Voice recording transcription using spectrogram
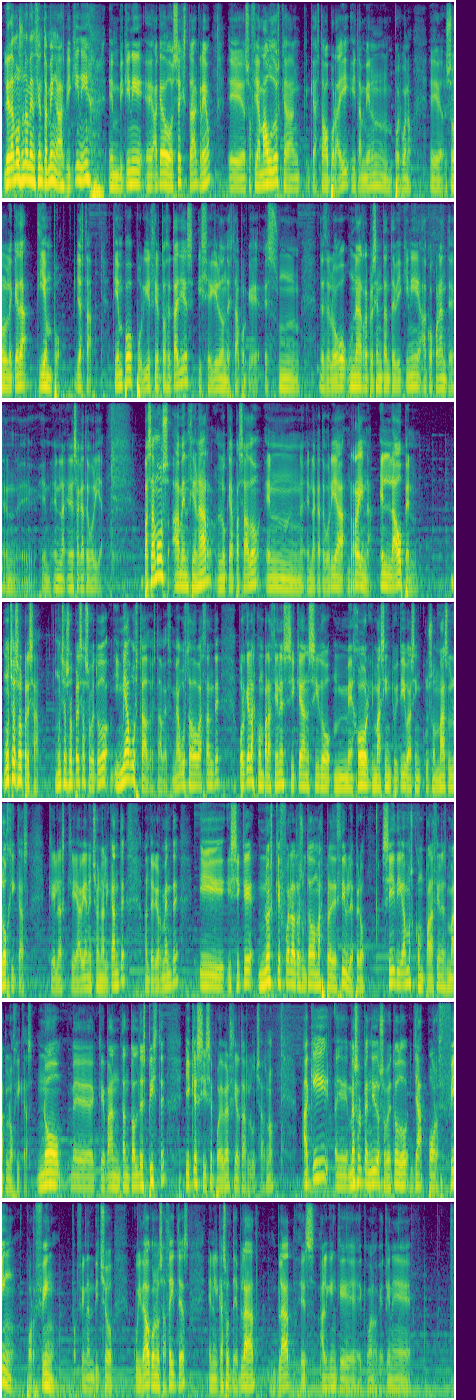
Le damos una mención también a las bikini. En bikini eh, ha quedado sexta, creo. Sofía Maudos, que ha, que ha, estado por ahí. Y también, pues bueno, solo le queda tiempo. Ya está tiempo, pulir ciertos detalles y seguir donde está, porque es desde luego una representante bikini acojonante en, esa categoría. Pasamos a mencionar lo que ha pasado en la categoría reina, en la Open. Mucha sorpresa, mucha sorpresa sobre todo y me ha gustado esta vez, me ha gustado bastante porque las comparaciones sí que han sido mejor y más intuitivas, incluso más lógicas que las que habían hecho en Alicante anteriormente y, sí que no es que fuera el resultado más predecible, pero sí, digamos, comparaciones más lógicas. No eh, que van tanto al despiste y que sí se puede ver ciertas luchas, ¿no? Aquí eh, me ha sorprendido sobre todo, ya por fin, por fin, por fin han dicho cuidado con los aceites. En el caso de Vlad, Vlad es alguien que bueno, que tiene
